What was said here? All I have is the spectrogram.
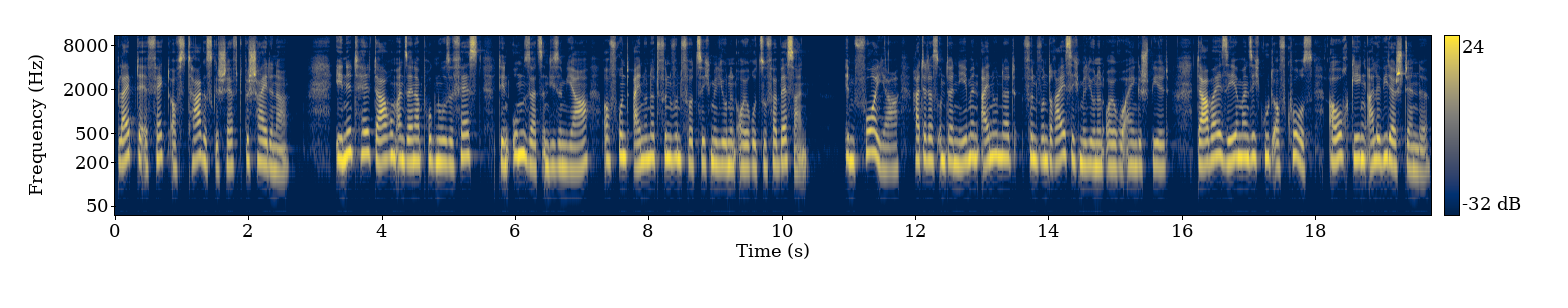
bleibt der Effekt aufs Tagesgeschäft bescheidener. Init hält darum an seiner Prognose fest, den Umsatz in diesem Jahr auf rund 145 Millionen Euro zu verbessern. Im Vorjahr hatte das Unternehmen 135 Millionen Euro eingespielt. Dabei sehe man sich gut auf Kurs, auch gegen alle Widerstände.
